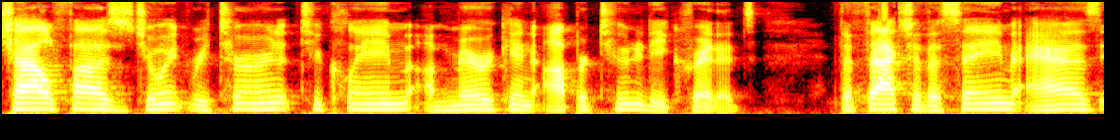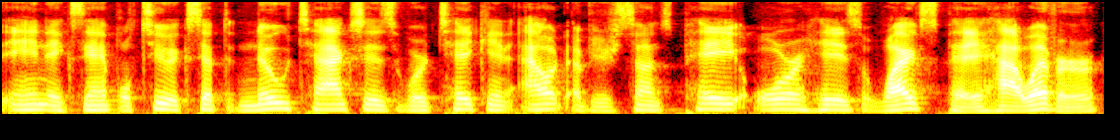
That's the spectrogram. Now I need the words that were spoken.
Child files joint return to claim American Opportunity Credit. The facts are the same as in example 2, except no taxes were taken out of your son's pay or his wife's pay. However,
